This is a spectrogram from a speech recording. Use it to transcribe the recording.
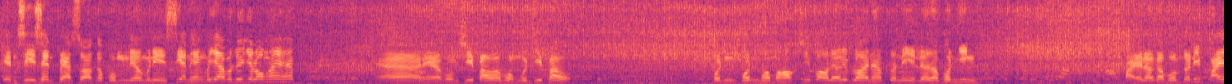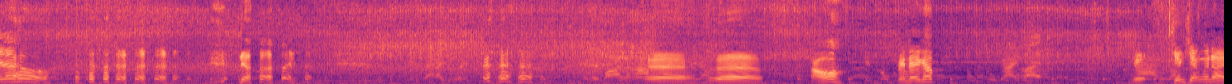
เอ็นซีเส้นแปดศอกครับผมเดี๋ยววันนี้เซียนแห่งพญาบลือจะลงให้ครับอ่าเนี่ยผมชี้เป้าครับผมคนชี้เป้าพลพลโทมฮอกชี้เป้าแล้วเรียบร้อยนะครับตอนนี้เหลือแต่พลยิงไปแล้วครับผมตอนนี้ไปแล้วเดี๋ยวเออเออเอาเป็นไงครับเฉียงเฉียงไปหน่อย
